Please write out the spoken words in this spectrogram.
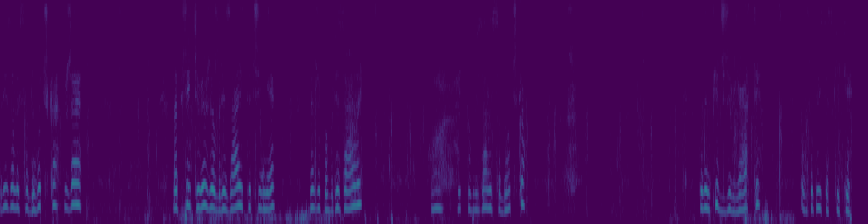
Обрізали садочка вже. Напишіть, чи ви вже обрізаєте, чи ні. Ми вже побрізали. О, геть побрізали садочка. Будемо підживляти. О, подивіться, скільки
